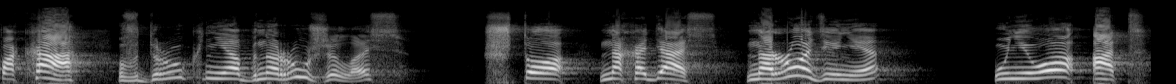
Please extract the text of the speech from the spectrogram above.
пока вдруг не обнаружилось, что, находясь на родине, у него от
